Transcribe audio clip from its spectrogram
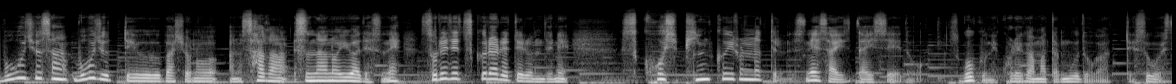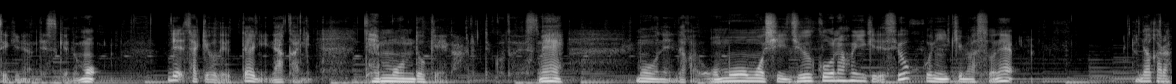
防樹山防樹っていう場所のあの砂岩砂の岩ですね。それで作られてるんでね少しピンク色になってるんですね最大聖堂。すごくねこれがまたムードがあってすごい素敵なんですけども。で先ほど言ったように中に天文時計があるということですね。もうねだから重々しい重厚な雰囲気ですよここに行きますとね。だから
